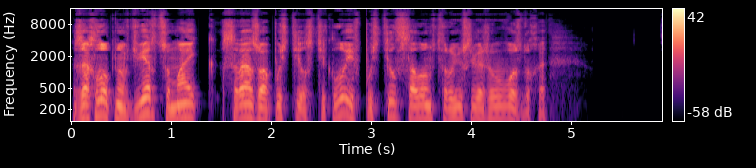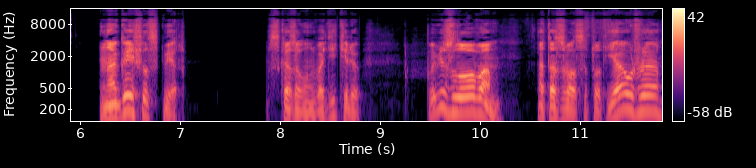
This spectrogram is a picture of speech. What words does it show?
Захлопнув дверцу, Майк сразу опустил стекло и впустил в салон струю свежего воздуха. — На Гейфилд-сквер, — сказал он водителю. — Повезло вам, — отозвался тот. — Я уже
